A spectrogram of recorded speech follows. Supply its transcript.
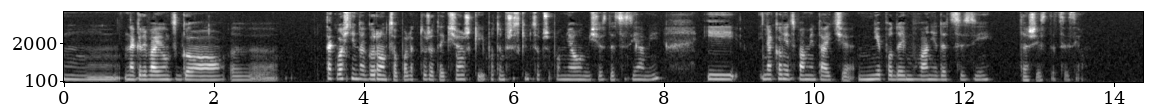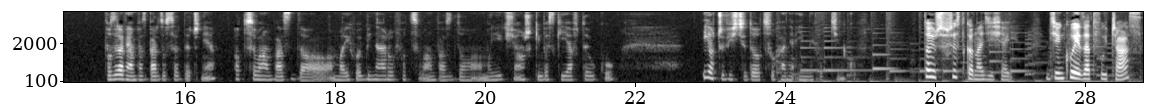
Mm, nagrywając go y, tak właśnie na gorąco po lekturze tej książki i po tym wszystkim, co przypomniało mi się z decyzjami. I, i na koniec pamiętajcie, niepodejmowanie decyzji też jest decyzją. Pozdrawiam Was bardzo serdecznie. Odsyłam Was do moich webinarów, odsyłam Was do mojej książki Bez kija w tyłku i oczywiście do odsłuchania innych odcinków. To już wszystko na dzisiaj. Dziękuję za Twój czas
